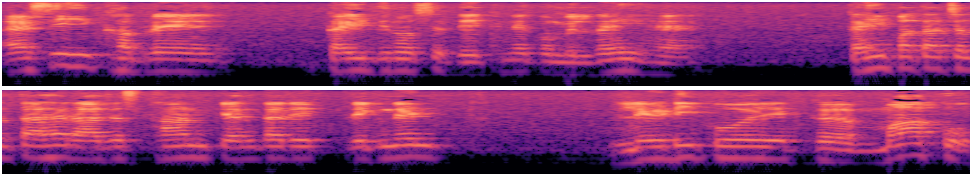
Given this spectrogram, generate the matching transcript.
ऐसी ही खबरें कई दिनों से देखने को मिल रही हैं। कहीं पता चलता है, राजस्थान के अंदर एक प्रेग्नेंट लेडी को एक माँ को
